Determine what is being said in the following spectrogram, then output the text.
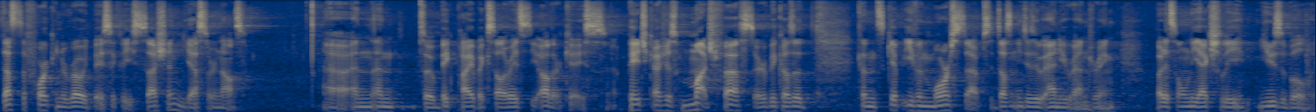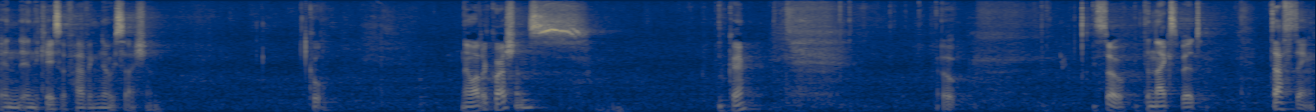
that's the fork in the road, basically. Session, yes or not. Uh, and, and so BigPipe accelerates the other case. Page cache is much faster because it can skip even more steps. It doesn't need to do any rendering, but it's only actually usable in, in the case of having no session. No other questions? Okay. Oh. So the next bit testing.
